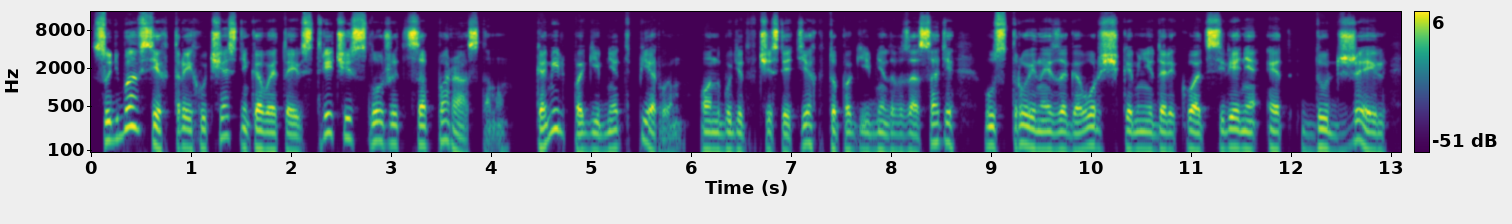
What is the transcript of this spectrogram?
Судьба всех троих участников этой встречи сложится по-разному. Камиль погибнет первым. Он будет в числе тех, кто погибнет в засаде, устроенной заговорщиками недалеко от селения Эд-Дуджейль –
